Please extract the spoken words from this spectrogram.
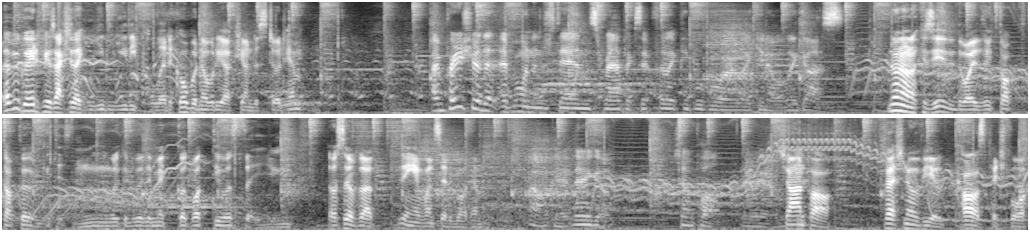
That'd be great if he was actually like really, really political, but nobody actually understood him. I'm pretty sure that everyone understands rap except for like people who are like you know like us. No, no, no, because the way they talk, talk like this, we could really make good what he was saying. That was sort of the thing everyone said about him. Oh, okay. There you go. Sean Paul. There. Sean Paul, professional review, call us Pitchfork.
